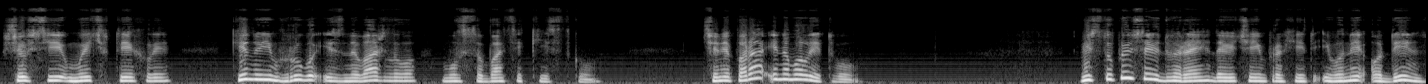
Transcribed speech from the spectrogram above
що всі мить втихли, кинув їм грубо і зневажливо, мов собаці кістку. Чи не пора і на молитву? Відступився від дверей, даючи їм прохід, і вони один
